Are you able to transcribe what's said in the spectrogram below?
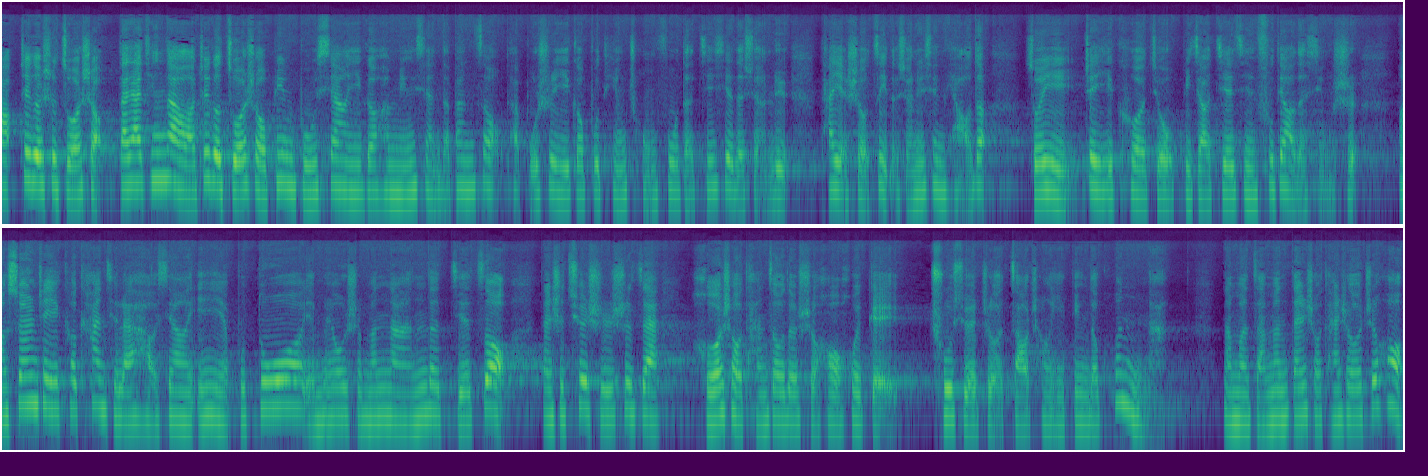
好，这个是左手，大家听到了。这个左手并不像一个很明显的伴奏，它不是一个不停重复的机械的旋律，它也是有自己的旋律线条的。所以这一课就比较接近复调的形式啊。虽然这一课看起来好像音也不多，也没有什么难的节奏，但是确实是在合手弹奏的时候会给初学者造成一定的困难。那么咱们单手弹熟了之后。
